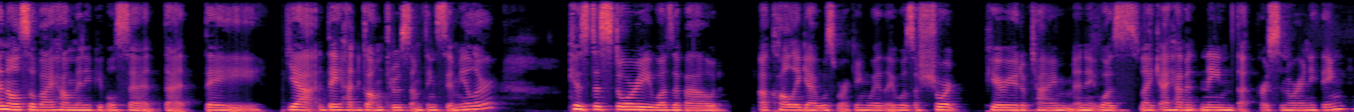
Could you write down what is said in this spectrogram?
and also by how many people said that they, yeah, they had gone through something similar. Because the story was about a colleague I was working with. It was a short period of time, and it was like I haven't named that person or anything.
